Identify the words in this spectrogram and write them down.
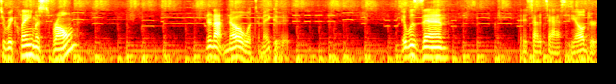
to reclaim his throne? He did not know what to make of it. It was then they decided to ask the elder,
